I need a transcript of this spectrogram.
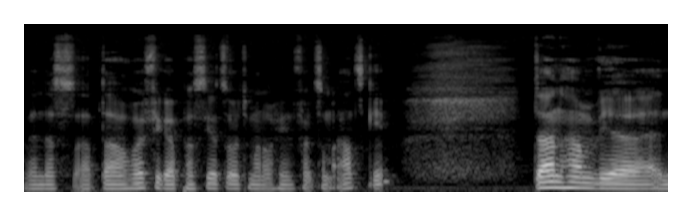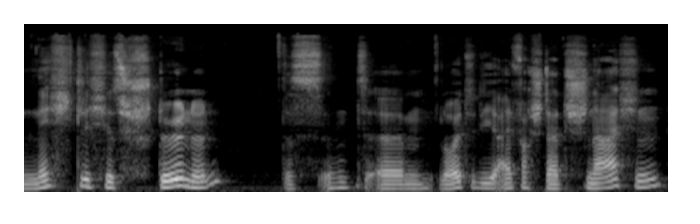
wenn das ab da häufiger passiert, sollte man auf jeden Fall zum Arzt gehen. Dann haben wir nächtliches Stöhnen. Das sind ähm, Leute, die einfach statt Schnarchen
